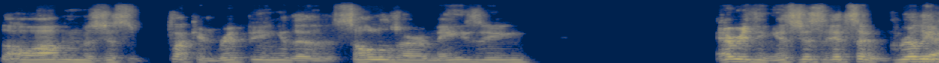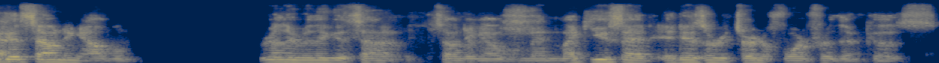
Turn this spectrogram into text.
The whole album is just fucking ripping. The solos are amazing. Everything. It's just it's a really Yeah. good sounding album. Really, really good sound sounding album. And like you said, it is a return to form for them because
